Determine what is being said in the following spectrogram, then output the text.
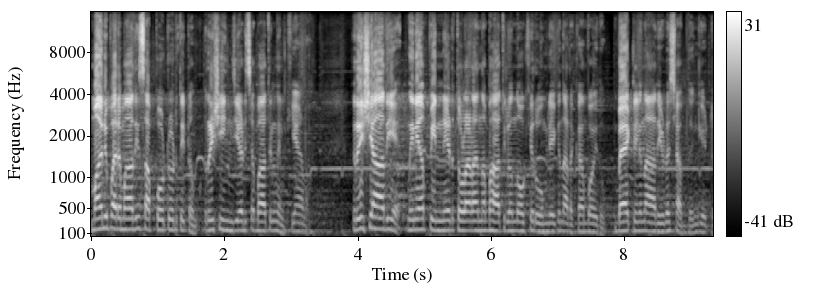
മനു പരമാവധി സപ്പോർട്ട് കൊടുത്തിട്ടും ഋഷി ഇഞ്ചി അടിച്ച ഭാഗത്തിൽ നിൽക്കുകയാണ്. ഋഷി ആദിയെ നിന്നെ ആ പിന്നെ എടുത്തോളാണ് എന്ന ഭാഗത്തിലൊന്ന് നോക്കി റൂമിലേക്ക് നടക്കാൻ പോയതു ബാക്കിൽ നിന്ന് ആദിയുടെ ശബ്ദം കേട്ടു.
